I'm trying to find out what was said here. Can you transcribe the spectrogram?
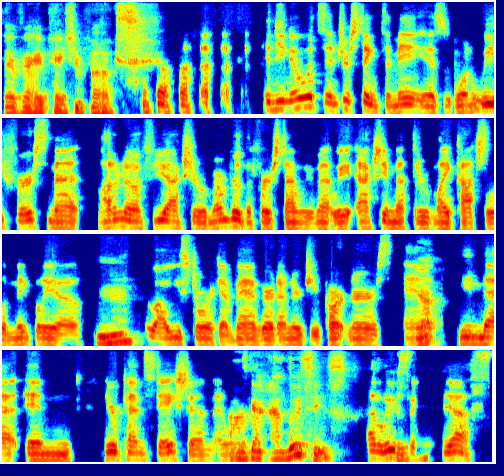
They're very patient folks. And you know what's interesting to me is when we first met, I don't know if you actually remember the first time we met. We actually met through Mike Cocchlamiglio, mm-hmm. who I used to work at Vanguard Energy Partners. And yep. we met in near Penn Station. And I was going at Lucy's. At Lucy, yes.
